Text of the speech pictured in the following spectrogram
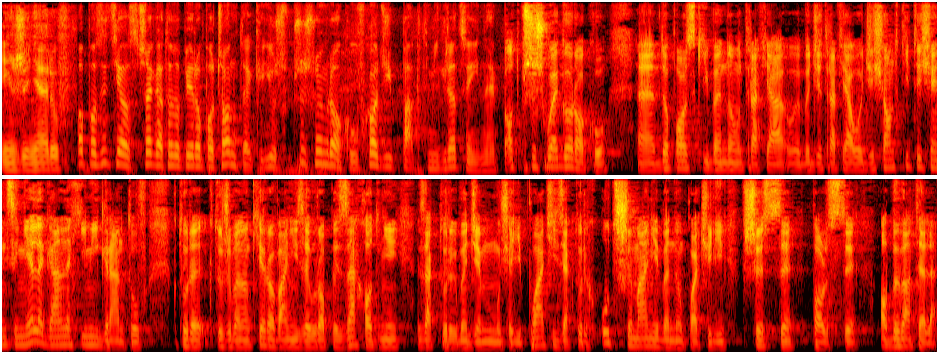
inżynierów. Opozycja ostrzega to dopiero początek. Już w przyszłym roku wchodzi pakt migracyjny. Od przyszłego roku e, do Polski będą trafia, będzie trafiało dziesiątki tysięcy nielegalnych imigrantów, które, którzy będą kierowani z Europy Zachodniej, za których będziemy musieli płacić, za których utrzymanie będą płacili wszyscy polscy obywatele.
